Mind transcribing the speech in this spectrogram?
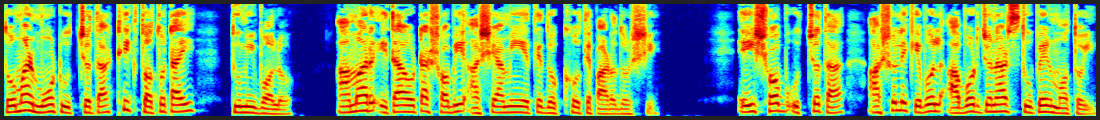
তোমার মোট উচ্চতা ঠিক ততটাই, তুমি বলো। আমার এটা ওটা সবই আসে আমি এতে দক্ষ হতে পারদর্শী। এই সব উচ্চতা আসলে কেবল আবর্জনার স্তূপের মতোই।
